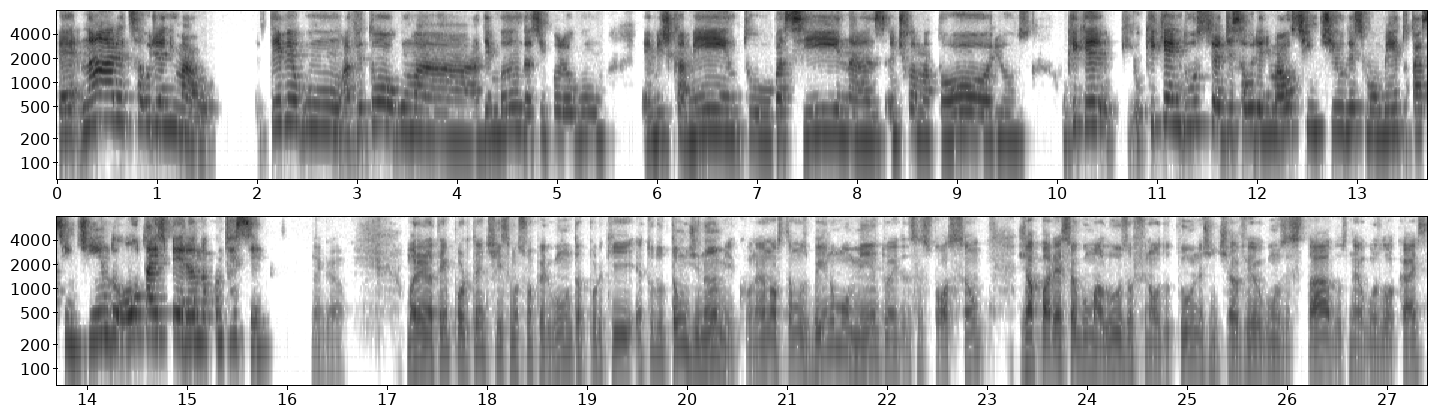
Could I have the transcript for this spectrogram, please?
É, na área de saúde animal, teve algum, afetou alguma demanda, assim, por algum é, medicamento, vacinas, anti-inflamatórios, o que, que, o que, que a indústria de saúde animal sentiu nesse momento, está sentindo ou está esperando acontecer? Legal. Marina, até importantíssima a sua pergunta, porque é tudo tão dinâmico, né? Nós estamos bem no momento ainda dessa situação. Já aparece alguma luz ao final do túnel, a gente já vê alguns estados, né, alguns locais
